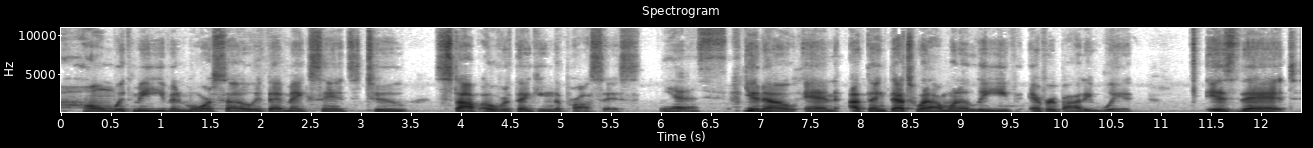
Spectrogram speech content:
home with me even more so, if that makes sense, to stop overthinking the process. Yes. you know, and I think that's what I want to leave everybody with is that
